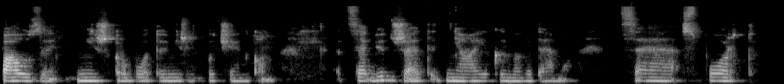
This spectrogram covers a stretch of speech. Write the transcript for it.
паузи між роботою, між відпочинком, це бюджет дня, який ми ведемо, це спорт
